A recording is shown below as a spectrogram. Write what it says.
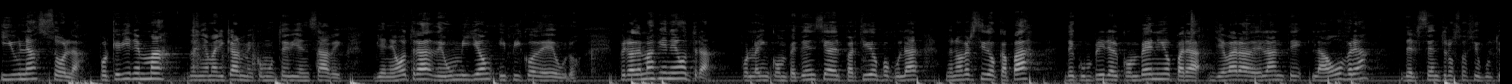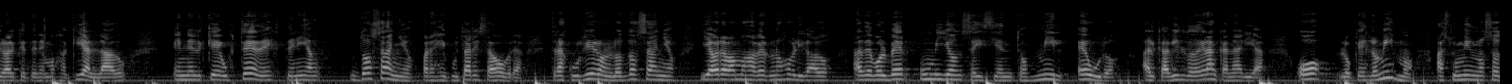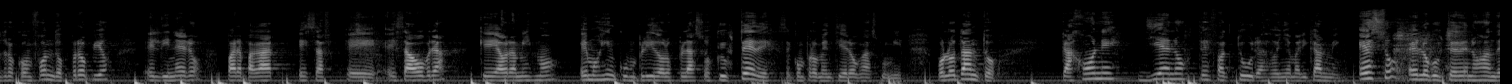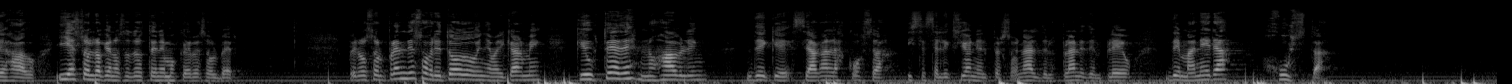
y una sola, porque vienen más, doña Mari Carmen, como usted bien sabe, viene otra de un millón y pico de euros, pero además viene otra por la incompetencia del Partido Popular de no haber sido capaz de cumplir el convenio para llevar adelante la obra del centro sociocultural que tenemos aquí al lado, en el que ustedes tenían dos años para ejecutar esa obra. Transcurrieron los dos años y ahora vamos a vernos obligados a devolver un millón seiscientos mil euros al Cabildo de Gran Canaria o, lo que es lo mismo, asumir nosotros con fondos propios el dinero para pagar esa, eh, esa obra que ahora mismo hemos incumplido los plazos que ustedes se comprometieron a asumir. Por lo tanto, cajones llenos de facturas, doña Mari Carmen. Eso es lo que ustedes nos han dejado y eso es lo que nosotros tenemos que resolver. Pero sorprende sobre todo, doña Mari Carmen, que ustedes nos hablen de que se hagan las cosas y se seleccione el personal de los planes de empleo de manera justa.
